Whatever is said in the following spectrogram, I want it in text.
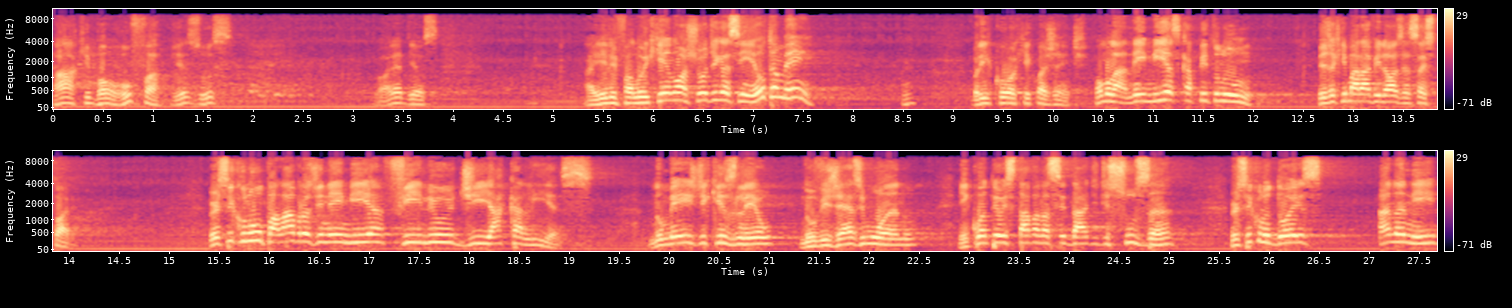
Ah, que bom, ufa, Jesus. Glória a Deus. Aí ele falou: E quem não achou, diga assim: Eu também. Brincou aqui com a gente. Vamos lá, Neemias capítulo 1. Veja que maravilhosa essa história. Versículo 1: Palavras de Neemias, filho de Acalias no mês de Quisleu, no vigésimo ano, enquanto eu estava na cidade de Suzã, versículo 2: Anani,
